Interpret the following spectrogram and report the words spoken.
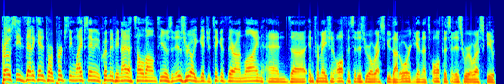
Proceeds dedicated toward purchasing life-saving equipment for United Hatzalah volunteers in Israel. You can get your tickets there online and uh, information office at israelrescue.org. Again, that's office at israelrescue.org.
